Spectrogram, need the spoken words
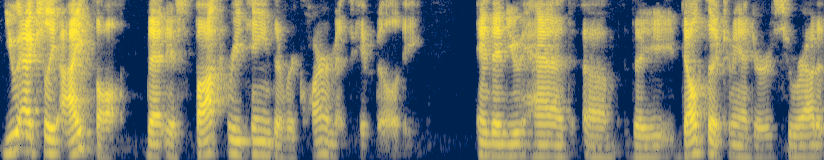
you actually, I thought that if SPOC retained the requirements capability, and then you had um, the Delta commanders who were out at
